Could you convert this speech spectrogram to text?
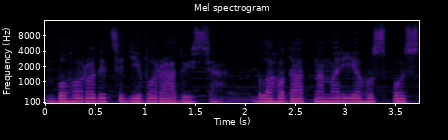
Богородице Діво, радуйся, благодатна Марія Господь з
